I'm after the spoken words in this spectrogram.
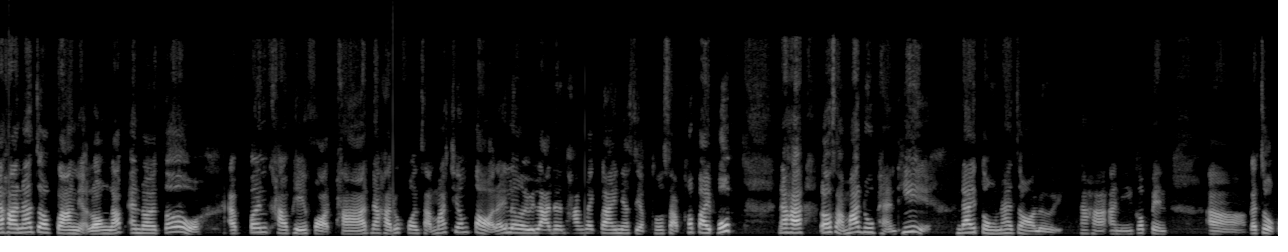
นะคะหน้าจอกลางเนี่ยรองรับ Android Auto Apple CarPlay Ford Pass นะคะ ทุกคนสามารถเชื่อมต่อได้เลย เวลาเดินทางไกลๆเนี่ยเสียบโทรศัพท์เข้าไปปุ๊บนะคะ เราสามารถดูแผนที่ ได้ตรงหน้าจอเลยนะคะ อันนี้ก็เป็นกระจก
